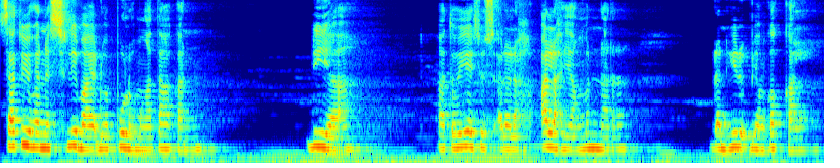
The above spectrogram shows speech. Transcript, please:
1 Yohanes 5 ayat 20 mengatakan, Dia atau Yesus adalah Allah yang benar dan hidup yang kekal.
